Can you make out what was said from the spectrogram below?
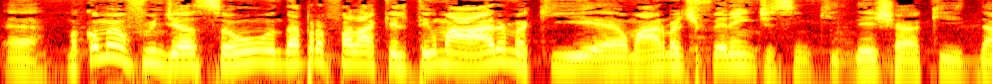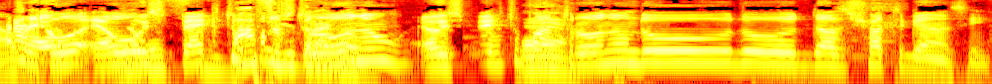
É. Mas como é um filme de ação, dá pra falar que ele tem uma arma que é uma arma diferente, assim, que deixa. Que dá Cara, é o, é o espectro patronum, é o espectro É. patronum do, do, das shotgun, assim.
